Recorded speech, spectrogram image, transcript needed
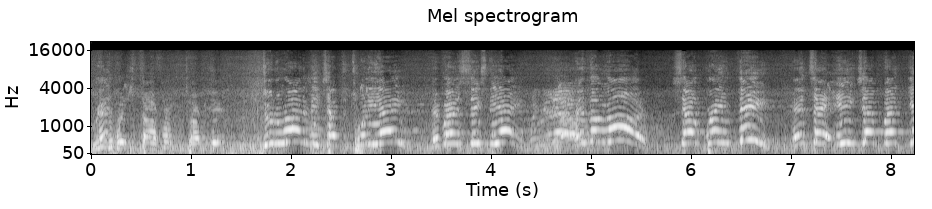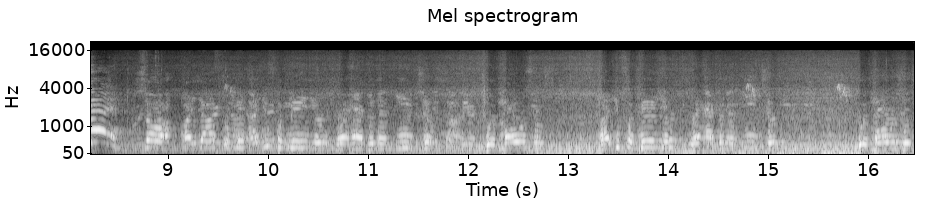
Read where you start from. Start again. Deuteronomy chapter 28 and verse 68. And the Lord shall bring thee into Egypt again. So are y'all familiar? Are you familiar what happened in Egypt with Moses? Are you familiar with what happened in Egypt with Moses?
